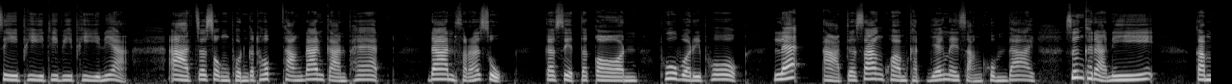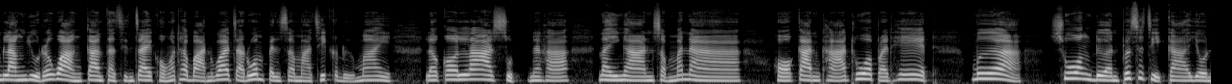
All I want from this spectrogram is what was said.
CPTPP เนี่ยอาจจะส่งผลกระทบทางด้านการแพทย์ ด้านสาธารณสุข เกษตรกร ผู้บริโภค และอาจจะสร้างความขัดแย้งในสังคมได้ ซึ่งขณะนี้กำลังอยู่ระหว่างการตัดสินใจของรัฐบาลว่าจะร่วมเป็นสมาชิกหรือไม่ แล้วก็ล่าสุดนะคะ ในงานสัมมนา หอการค้าทั่วประเทศ เมื่อ ช่วงเดือนพฤศจิกายน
